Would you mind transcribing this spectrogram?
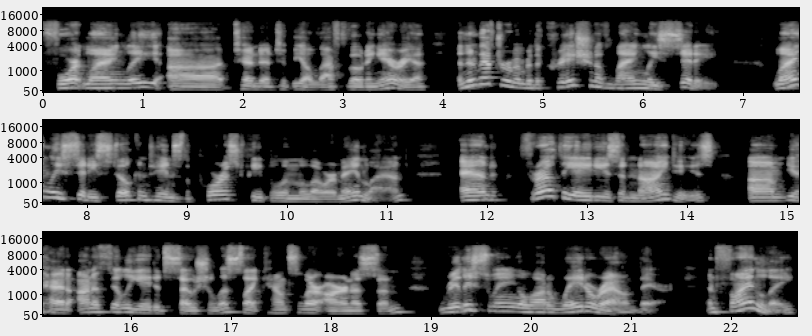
Fort Langley uh, tended to be a left voting area. And then we have to remember the creation of Langley City Langley City still contains the poorest people in the lower mainland. And throughout the 80s and 90s, um, you had unaffiliated socialists like Councillor Arneson really swinging a lot of weight around there. And finally,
